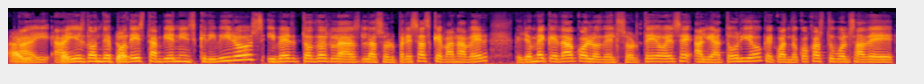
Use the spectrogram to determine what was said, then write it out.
ahí, ahí, es donde podéis también inscribiros y ver todas las, las, sorpresas que van a ver, que yo me he quedado con lo del sorteo ese aleatorio, que cuando cojas tu bolsa de,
